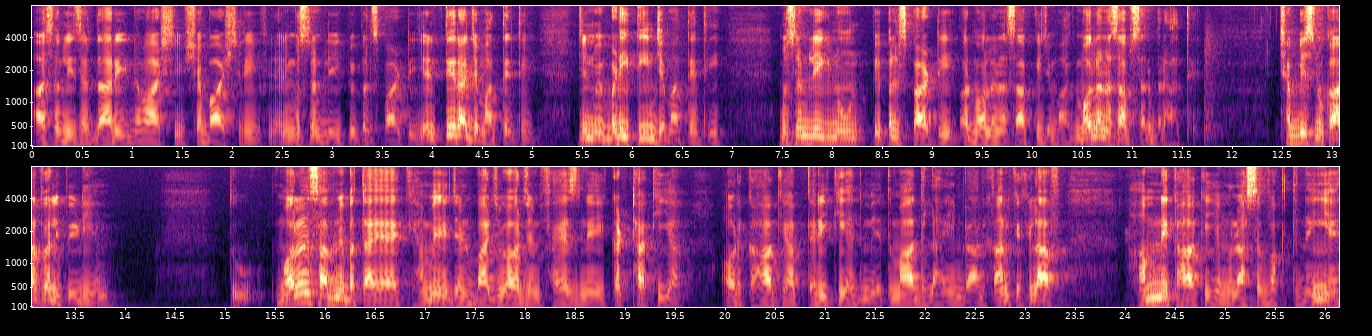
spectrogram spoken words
आसफ अली जरदारी, नवाज़ शरीफ, शबाज शरीफ, यानी मुस्लिम लीग, पीपल्स पार्टी, यानी तेरह जमातें थीं, जिनमें बड़ी तीन जमातें थीं। मुस्लिम लीग नून, पीपल्स पार्टी और मौलाना साहब की जमात, मौलाना साहब सरबराह थे छब्बीस नुकात वाली पी डी एम तो मौलाना साहब ने बताया है कि हमें जन बाजवा और जन फैज़ ने इकट्ठा किया और कहा कि आप तरीक़ी अदम अतमाद लाएँ। इमरान खान के ख़िलाफ़ हमने कहा कि यह मुनासिब वक्त नहीं है,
